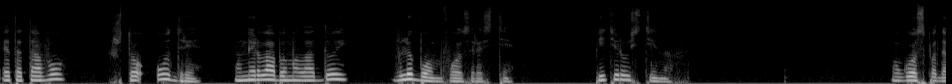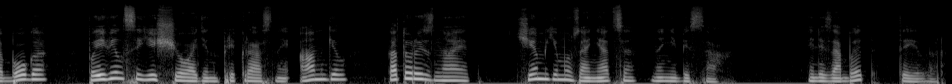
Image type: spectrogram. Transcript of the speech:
это того, что Одри умерла бы молодой в любом возрасте. Питер Устинов у Господа Бога появился еще один прекрасный ангел, который знает, чем ему заняться на небесах. Элизабет Тейлор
